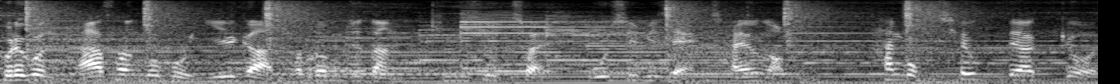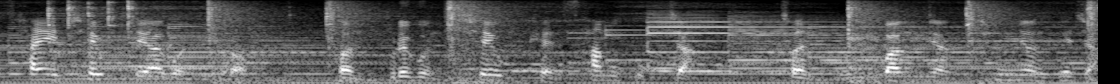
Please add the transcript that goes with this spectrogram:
구례군 나선고구 일가 더불어민주당 김수철 52세 자영업 한국체육대학교 사회체육대학원 졸업 전 구례군 체육회 사무국장 전 용방면 청년회장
